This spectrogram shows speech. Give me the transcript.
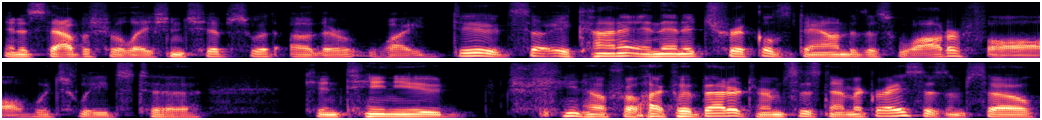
and establish relationships with other white dudes. So it kind of and then it trickles down to this waterfall, which leads to continued, you know, for lack of a better term, systemic racism. So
